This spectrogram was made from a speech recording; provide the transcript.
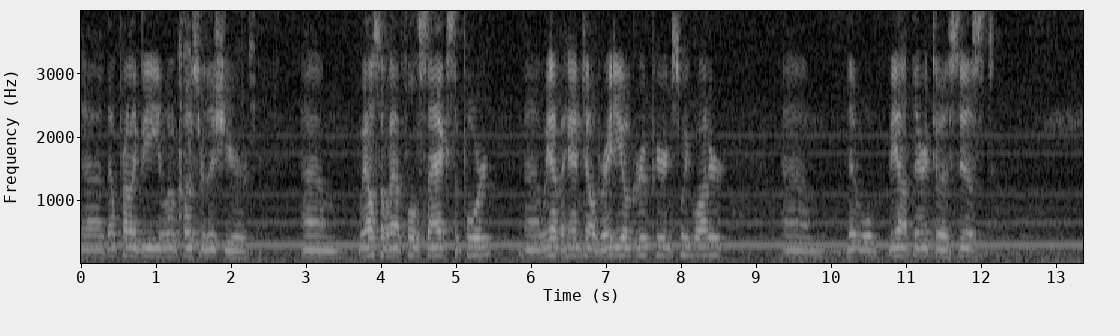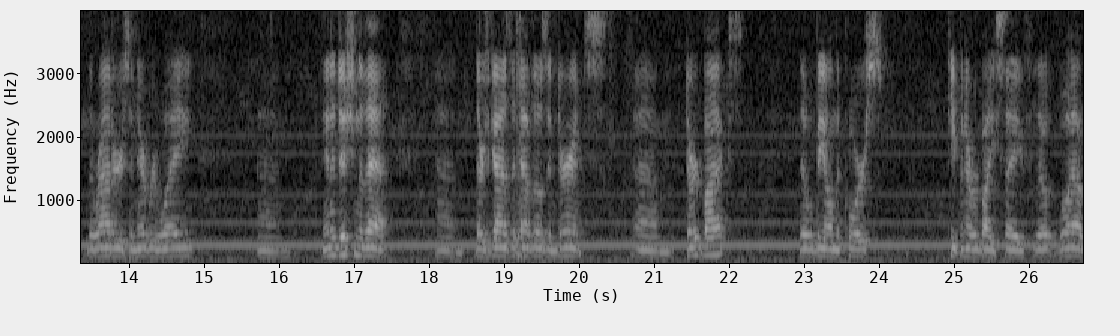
Uh, they'll probably be a little closer this year. Um, we also have full SAG support. Uh, we have a handheld radio group here in Sweetwater um, that will be out there to assist the riders in every way. Um, in addition to that, um, there's guys that have those endurance um, dirt bikes that will be on the course, keeping everybody safe. They'll, we'll have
